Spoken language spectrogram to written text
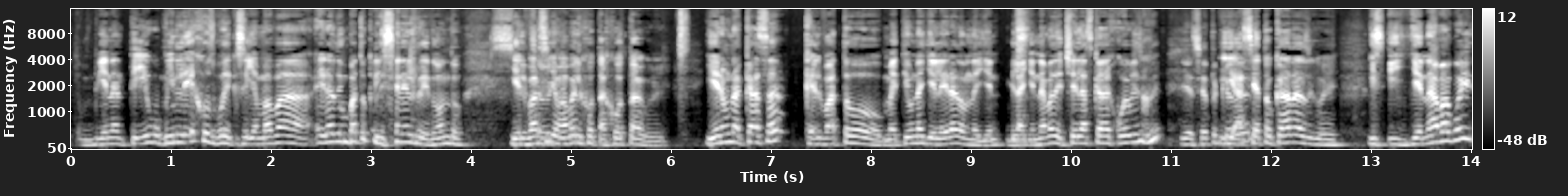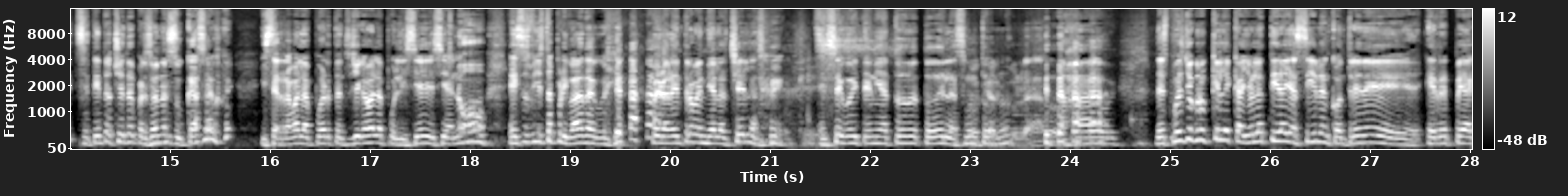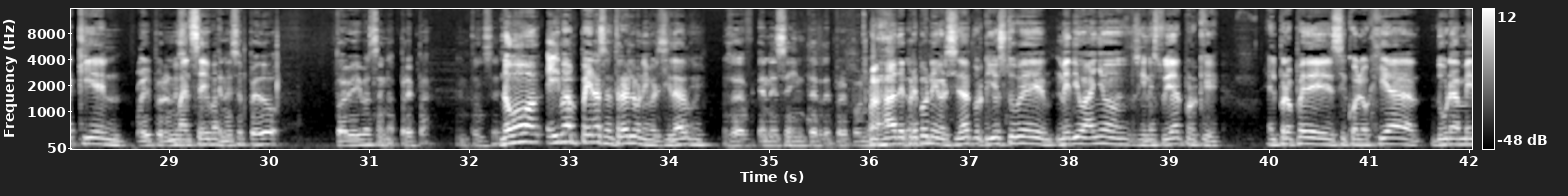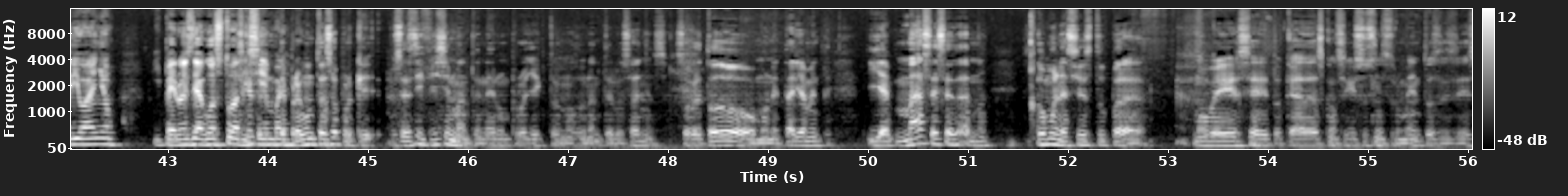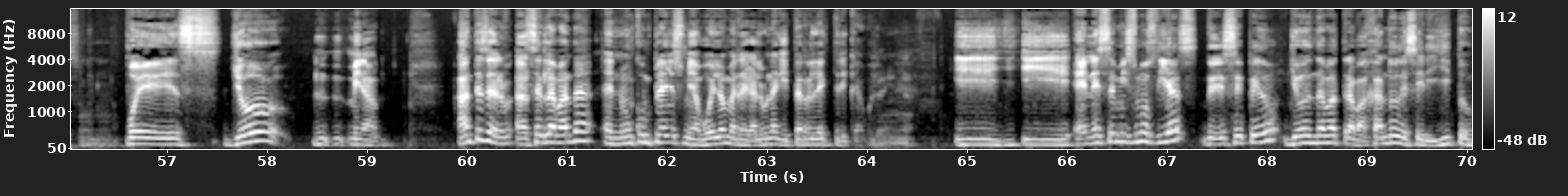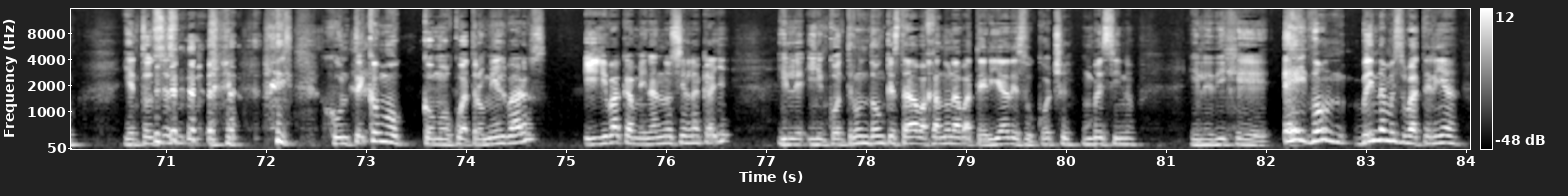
bien antiguo, bien lejos, güey, que se llamaba, era de un vato que le decían el redondo, y el bar se llamaba el JJ, güey. Y era una casa que el vato metió una hielera donde llen- la llenaba de chelas cada jueves, güey. ¿Y hacía Y tocadas? hacía tocadas, güey. Y, y llenaba, güey, 70, 80 personas su casa, güey. Y cerraba la puerta. Entonces llegaba la policía y decía, no, esa es fiesta privada, güey. Pero adentro vendía las chelas, güey. Ese güey tenía todo, todo el Todo asunto, ¿no? calculado. Ajá, güey. Después yo creo que le cayó la tira y así lo encontré de RP aquí en Oye, pero en ese, Manceba. en ese pedo, ¿todavía ibas en la prepa? Entonces. No, iban apenas a entrar a la universidad, güey. O sea, en ese inter de prepa Ajá, de universidad. prepa universidad, porque yo estuve medio año sin estudiar porque el prope de psicología dura medio año, y pero es de agosto a Es que te- diciembre. Te, pregunto eso porque pues, es difícil mantener un proyecto, ¿no? Durante los años, sobre todo monetariamente. Y más a esa edad, ¿no? ¿Cómo le hacías tú para moverse, tocadas, conseguir sus instrumentos desde eso, ¿no? Pues yo, mira, antes de hacer la banda, en un cumpleaños mi abuelo me regaló una guitarra eléctrica, güey. Y, y en ese mismos días de ese pedo, yo andaba trabajando de cerillito. Y entonces junté como, como cuatro mil varos y iba caminando así en la calle y, le, y encontré un don que estaba bajando una batería de su coche, un vecino. Y le dije, hey, don, véndame su batería.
